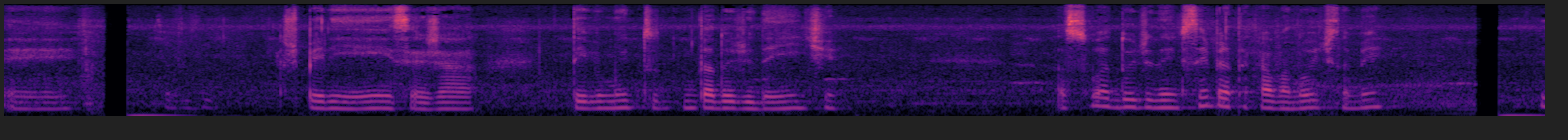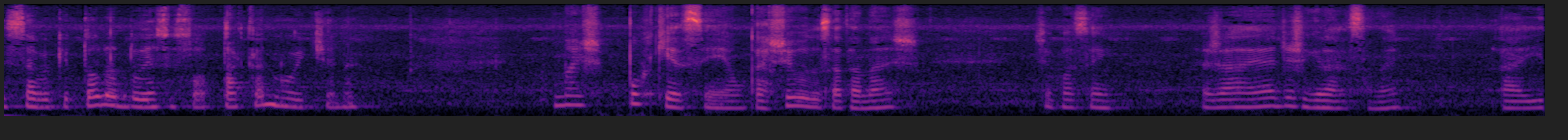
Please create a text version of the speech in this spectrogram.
é, experiência, já teve muito, muita dor de dente. A sua dor de dente sempre atacava à noite também? Você sabe que toda doença só ataca à noite, né? Mas por que assim? É um castigo do Satanás? Tipo assim, já é a desgraça, né? Aí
